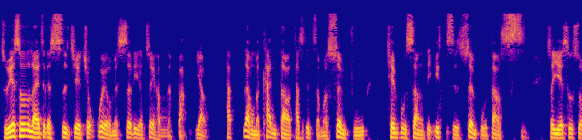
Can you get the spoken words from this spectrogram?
主耶稣来这个世界，就为我们设立了最好的榜样，他让我们看到他是怎么顺服。天赋上帝一直顺服到死，所以耶稣说：“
